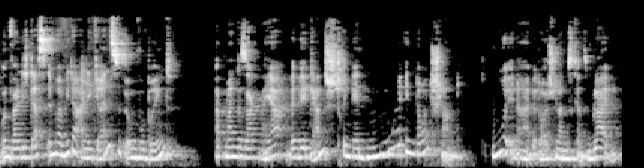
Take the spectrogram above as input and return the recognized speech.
Und weil dich das immer wieder an die Grenzen irgendwo bringt, hat man gesagt, naja, wenn wir ganz stringent nur in Deutschland, nur innerhalb der deutschen Landesgrenzen bleiben,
